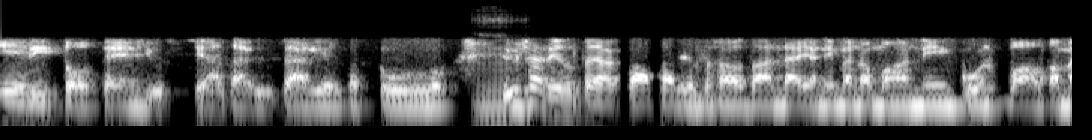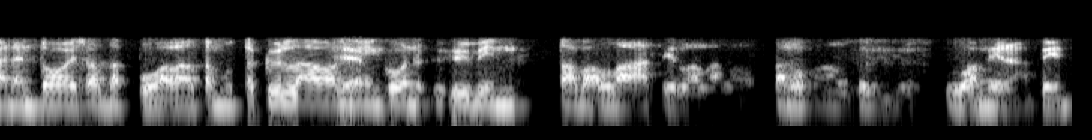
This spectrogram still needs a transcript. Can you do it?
eri toten just sieltä Ysäriltä tullut. Mm. Ysäriltä ja Kasarilta sanotaan näin, ja nimenomaan niin kuin valtameren toiselta puolelta, mutta kyllä on niin kuin hyvin tavallaan sillä lailla ottanut haltuun myös suomiräpin.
